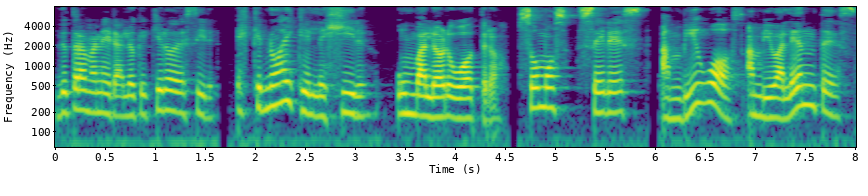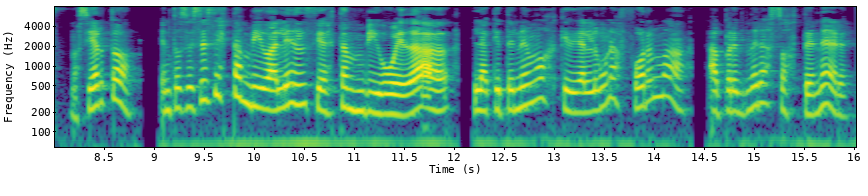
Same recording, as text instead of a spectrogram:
de otra manera, lo que quiero decir es que no hay que elegir un valor u otro. Somos seres ambiguos, ambivalentes, ¿no es cierto? Entonces es esta ambivalencia, esta ambigüedad, la que tenemos que de alguna forma aprender a sostener.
